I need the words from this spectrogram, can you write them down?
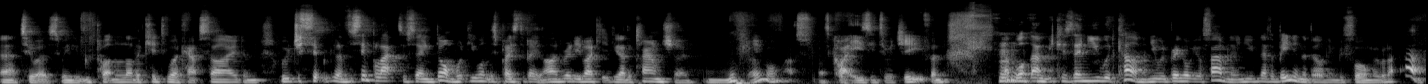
uh, to us. We, we, put on a lot of kids' work outside, and we would just the simple act of saying, "Dom, what do you want this place to be?" I'd really like it if you had a clown show. Mm, okay, well, that's that's quite easy to achieve, and, and what that because then you would come and you would bring all your family, and you'd never been in the building before, and we were like, "Oh,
